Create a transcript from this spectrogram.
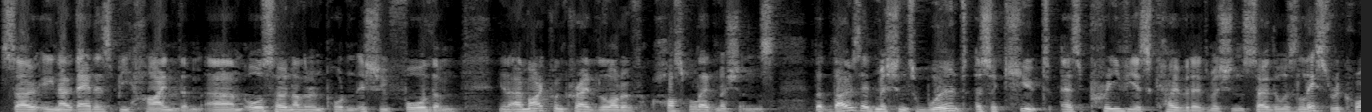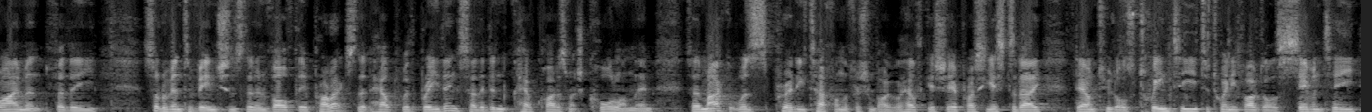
so you know that is behind them. Um, also, another important issue for them, you know, Omicron created a lot of hospital admissions but those admissions weren't as acute as previous COVID admissions. So there was less requirement for the sort of interventions that involved their products that helped with breathing. So they didn't have quite as much call on them. So the market was pretty tough on the Fisher and Paykel Healthcare share price yesterday, down $2.20 to $25.70.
